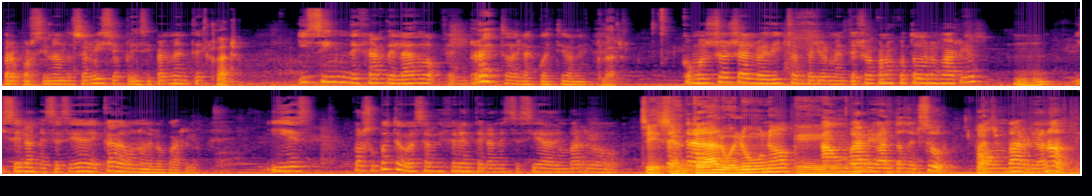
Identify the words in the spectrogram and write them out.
proporcionando servicios principalmente claro, y sin dejar de lado el resto de las cuestiones. claro. Como yo ya lo he dicho anteriormente, yo conozco todos los barrios y sé las necesidades de cada uno de los barrios. Y es, por supuesto que va a ser diferente la necesidad de un barrio Sí, central, o el 1 que... a un barrio Altos del Sur, Claro. a un barrio norte.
